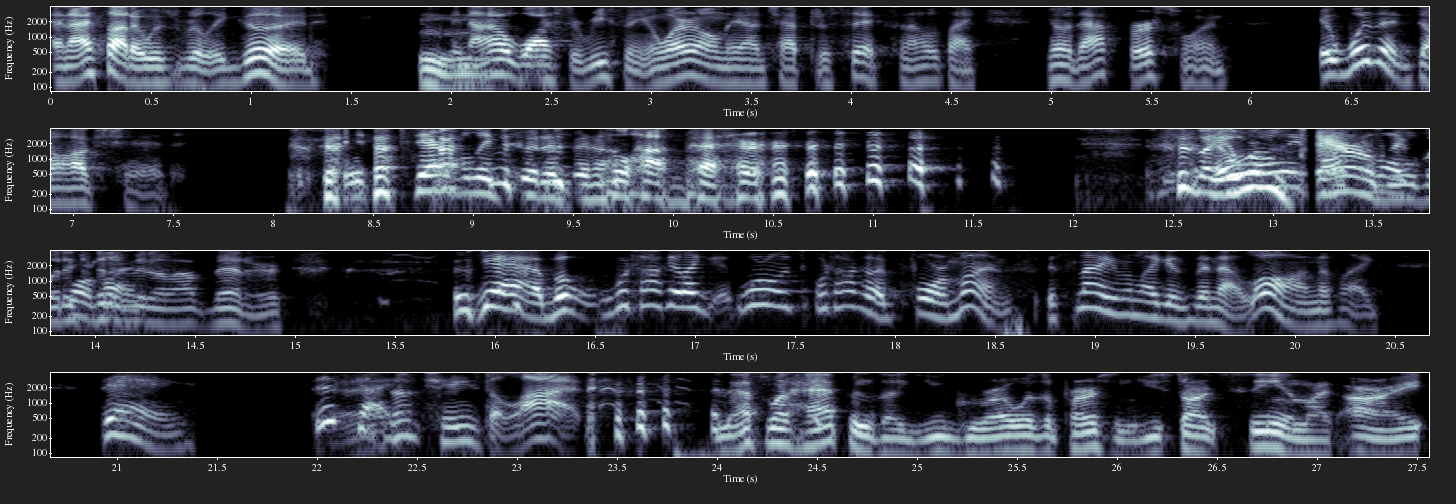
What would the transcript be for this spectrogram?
and I thought it was really good Mhm. and I watched it recently, and we're only on chapter six, and I was like, "Yo, that first one, it wasn't dog shit. It definitely could have been a lot better." it's like and it wasn't terrible, like, but it could have been a lot better. yeah, but we're talking like we're we're talking like four months. It's not even like it's been that long. I'm like, dang, this Yeah. guy's changed a lot. And that's what happens. Like you grow as a person. You start seeing like, all right,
